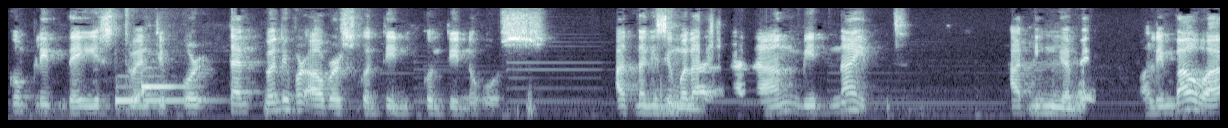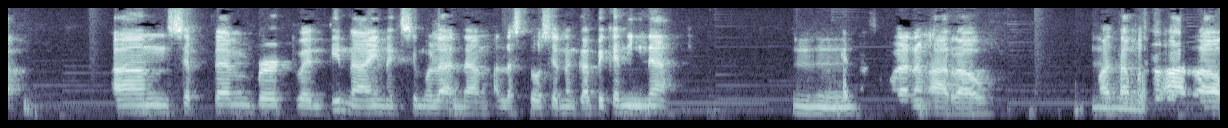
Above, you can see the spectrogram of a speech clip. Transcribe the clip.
complete day is 24 10, 24 hours continu- continuous. At nagsimula siya ng midnight, hating Mm. gabi. Halimbawa, ang September 29 nagsimula ng alas 12 ng gabi kanina. Mhm. Nagsimula ng araw. Matapos ang araw,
